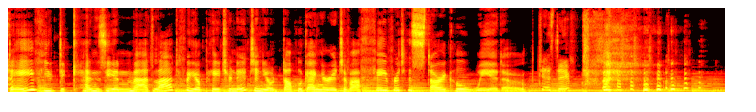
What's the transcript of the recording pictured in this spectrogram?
Dave, you Dickensian mad lad, for your patronage and your doppelgangerage of our favorite historical weirdo. Cheers, Dave.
